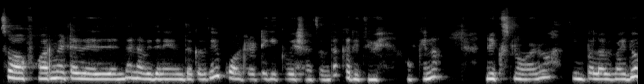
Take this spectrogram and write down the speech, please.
ಸೊ ಆ ಫಾರ್ಮ್ಯಾಟ್ ಅಂತ ನಾವು ಇದನ್ನ ಏನಂತ ಕರಿತೀವಿ? ಕ್ವಾಡ್ರೆಟಿಕ್ ಇಕ್ವೇಶನ್ಸ್ ಅಂತ ಕರಿತೀವಿ. ಓಕೆನಾ ನೆಕ್ಸ್ಟ್ ನೋಡೋಣ. ಸಿಂಪಲ್ ಅಲ್ವಾ ಇದು?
